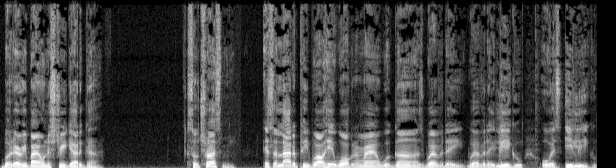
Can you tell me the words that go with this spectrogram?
but everybody on the street got a gun. So trust me, it's a lot of people out here walking around with guns, whether they whether they legal or it's illegal.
